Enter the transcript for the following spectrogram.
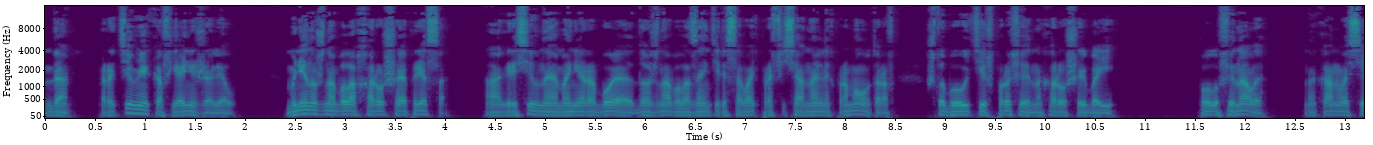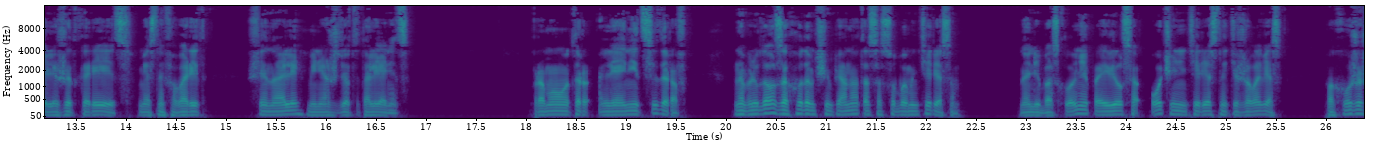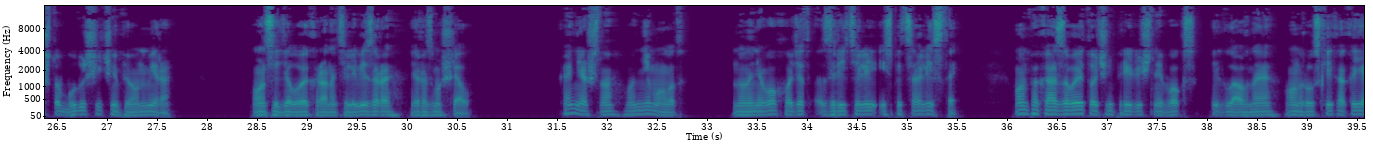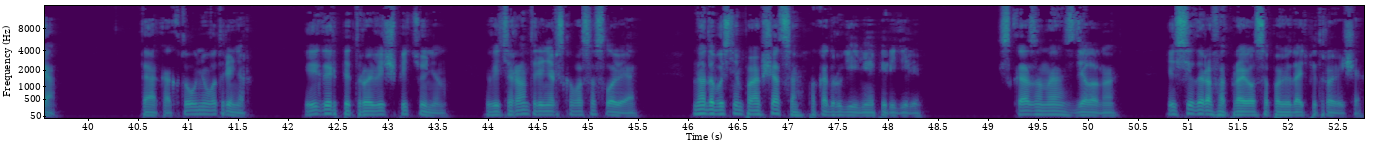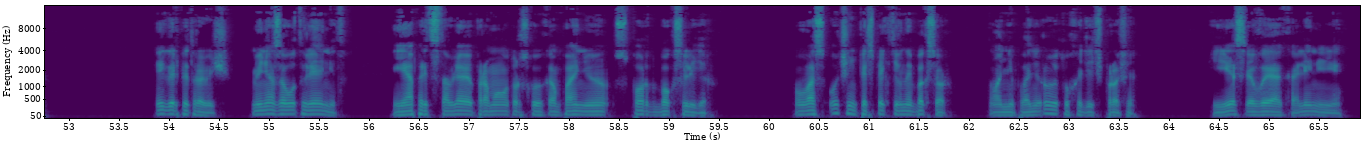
Да, противников я не жалел. Мне нужна была хорошая пресса, а агрессивная манера боя должна была заинтересовать профессиональных промоутеров, чтобы уйти в профи на хорошие бои. Полуфиналы на канвасе лежит кореец, местный фаворит. В финале меня ждет итальянец. Промоутер Леонид Сидоров наблюдал за ходом чемпионата с особым интересом. На небосклоне появился очень интересный тяжеловес. Похоже, что будущий чемпион мира. Он сидел у экрана телевизора и размышлял. Конечно, он не молод, но на него ходят зрители и специалисты. Он показывает очень приличный бокс, и главное, он русский, как и я. Так, а кто у него тренер? Игорь Петрович Петюнин, ветеран тренерского сословия. Надо бы с ним пообщаться, пока другие не опередили. Сказано, сделано. И Сидоров отправился повидать Петровича. Игорь Петрович, меня зовут Леонид. Я представляю промоутерскую компанию «Спортбокс Лидер». У вас очень перспективный боксер. Он не планирует уходить в профи. Если вы о Калинине,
